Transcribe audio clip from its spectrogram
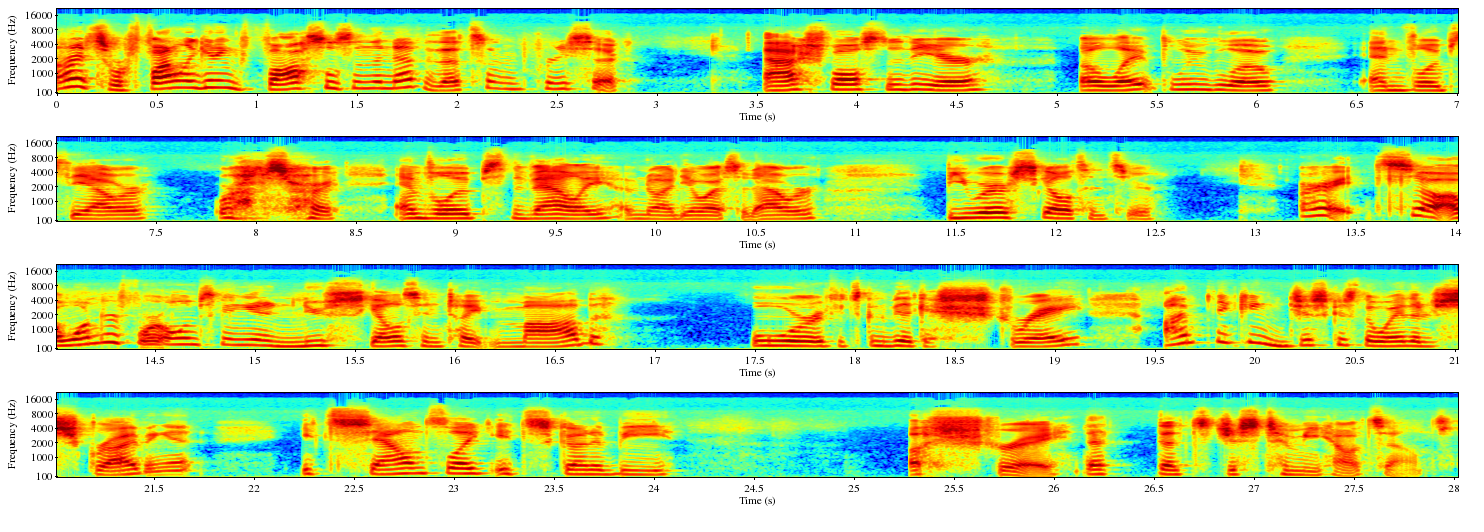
Alright, so we're finally getting fossils in the nether. That's to be pretty sick. Ash falls through the air. A light blue glow envelopes the hour. Or, I'm sorry, envelopes the valley. I have no idea why I said hour. Beware skeletons here. Alright, so I wonder if we're going to get a new skeleton type mob. Or if it's to be like a stray. I'm thinking just because the way they're describing it, it sounds like it's to be astray. That that's just to me how it sounds.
